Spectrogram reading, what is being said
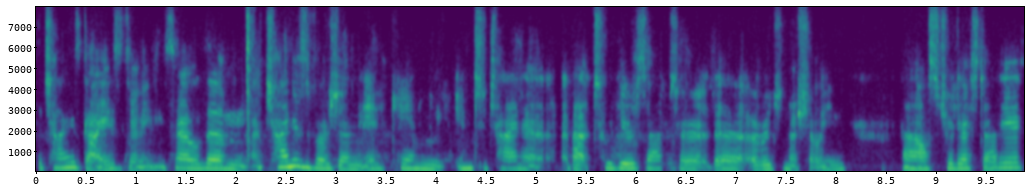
the Chinese guy is doing. So the um, Chinese version it came into China about two years after the original show in uh, Australia started.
